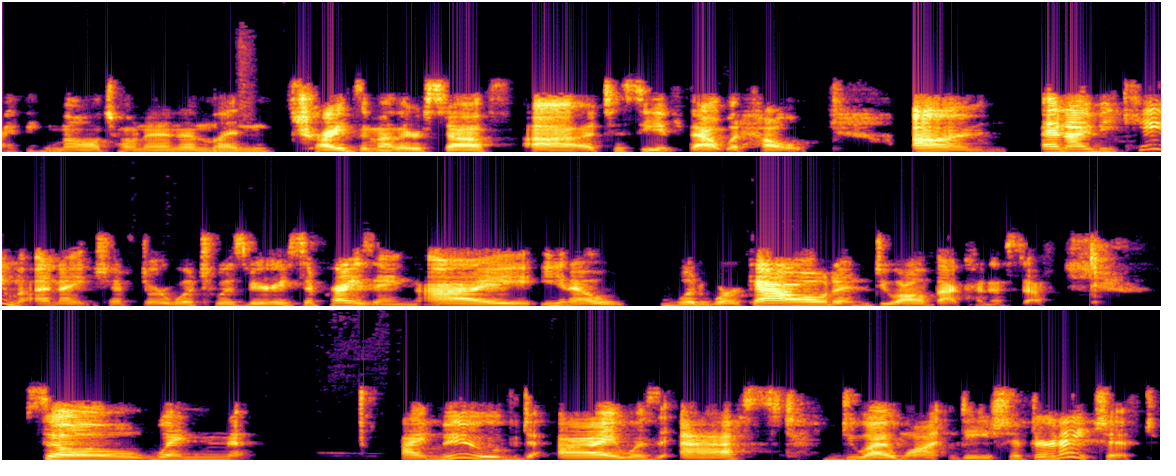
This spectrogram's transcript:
I think melatonin and then tried some other stuff uh to see if that would help. Um and I became a night shifter, which was very surprising. I, you know, would work out and do all that kind of stuff. So when I moved, I was asked, do I want day shift or night shift?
